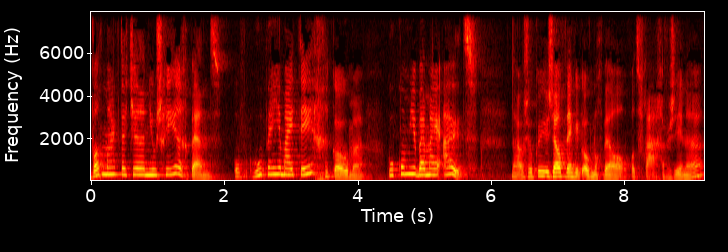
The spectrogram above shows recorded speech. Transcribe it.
wat maakt dat je nieuwsgierig bent? Of hoe ben je mij tegengekomen? Hoe kom je bij mij uit? Nou, zo kun je zelf denk ik ook nog wel wat vragen verzinnen.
